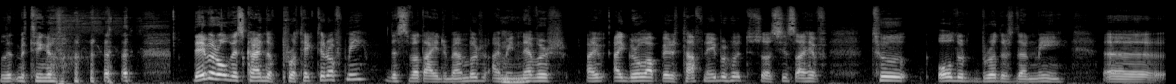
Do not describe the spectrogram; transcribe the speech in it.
let me think of. they were always kind of protector of me. This is what I remember. I Mm-hmm. mean, never. I I grew up very tough neighborhood. So since I have two older brothers than me, uh,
